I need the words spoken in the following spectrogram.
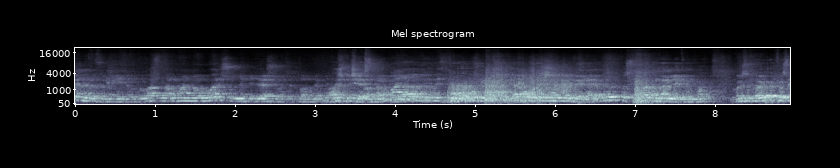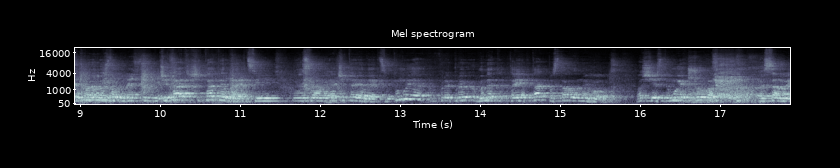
ви не розумієте. У вас нормально говорить, щоб не підвищувати тон. Ви Ваша підвищуєте честь, тон. я, Нормально ви я, виступаєте. людина, я привик виступати на мітингах, привик виступ- читати, читати лекції, е, саме, я читаю лекції, тому я при, при, мене та є так поставлений голос. Ваша честь, тому якщо у вас саме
